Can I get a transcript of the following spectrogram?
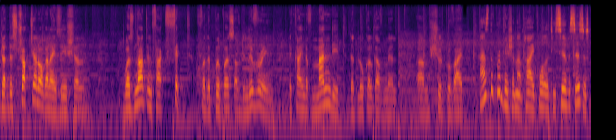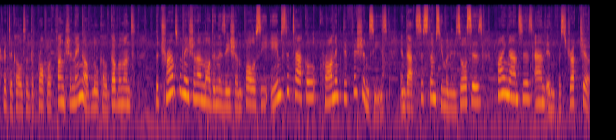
that the structure and organization was not in fact fit for the purpose of delivering the kind of mandate that local government um, should provide. As the provision of high quality services is critical to the proper functioning of local government, the Transformation and Modernization Policy aims to tackle chronic deficiencies in that system's human resources, finances, and infrastructure.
